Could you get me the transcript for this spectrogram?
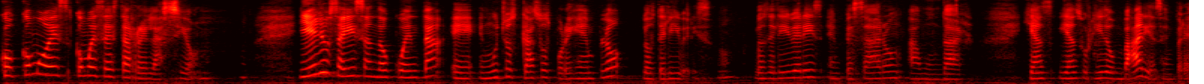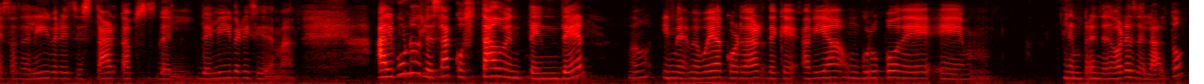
¿Cómo es, cómo es esta relación? Y ellos ahí se han dado cuenta, eh, en muchos casos, por ejemplo, los deliveries. Los deliveries empezaron a abundar y han, y han surgido varias empresas, deliveries, startups, del, deliveries y demás. A algunos les ha costado entender, ¿no? y me, voy a acordar de que había un grupo de... Em, emprendedores del Alto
